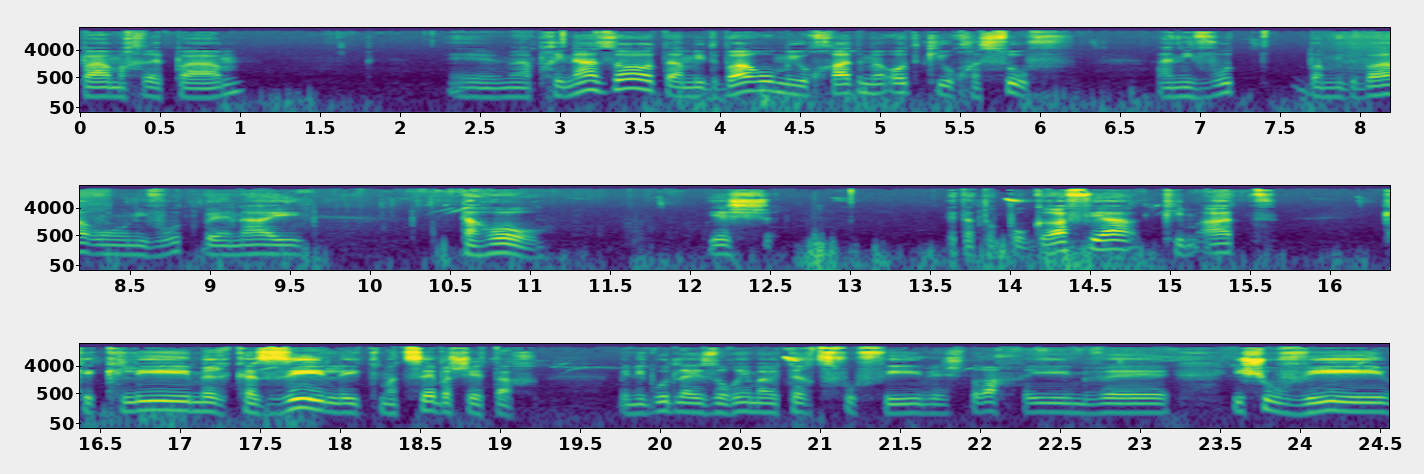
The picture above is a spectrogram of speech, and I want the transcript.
פעם אחרי פעם. מהבחינה הזאת, המדבר הוא מיוחד מאוד כי הוא חשוף. הניווט במדבר הוא ניווט בעיניי טהור. יש את הטופוגרפיה כמעט ככלי מרכזי להתמצא בשטח. בניגוד לאזורים היותר צפופים, יש דרכים ויישובים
